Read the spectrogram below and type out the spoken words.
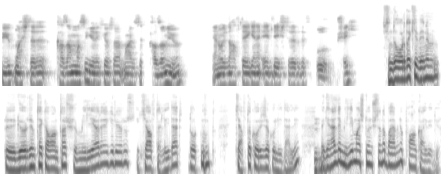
büyük maçları kazanması gerekiyorsa maalesef kazanıyor. Yani o yüzden haftaya gene el değiştirebilir bu şey. Şimdi oradaki benim e, gördüğüm tek avantaj şu. Milli araya giriyoruz. İki hafta lider. Dortmund iki hafta koruyacak o liderliği. Hı. Ve genelde milli maç dönüşlerinde Bayern Münih puan kaybediyor.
